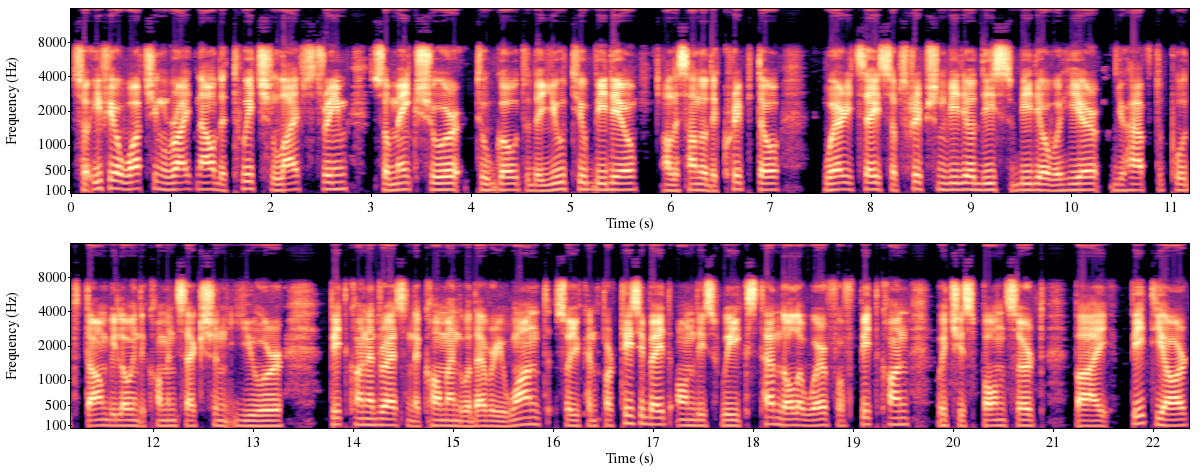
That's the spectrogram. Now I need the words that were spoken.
So if you're watching right now the Twitch live stream, so make sure to go to the YouTube video, Alessandro De Crypto, where it says subscription video this video over here you have to put down below in the comment section your bitcoin address and the comment whatever you want. So you can participate on this week's $10 worth of bitcoin which is sponsored by Bityard.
